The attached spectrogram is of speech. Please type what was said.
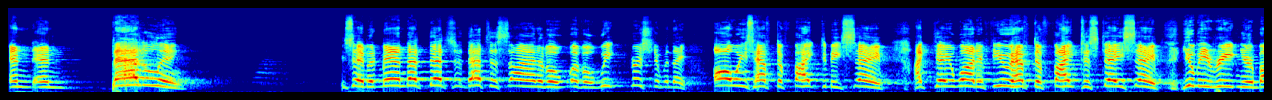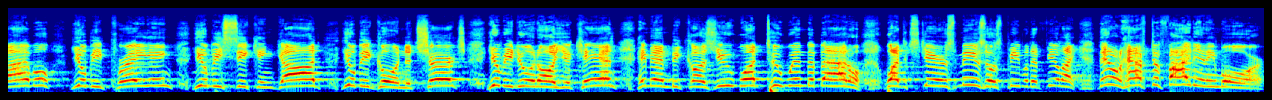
and, and battling you say, but man, that, that's, that's a sign of a, of a weak Christian when they always have to fight to be saved. I tell you what, if you have to fight to stay saved, you'll be reading your Bible, you'll be praying, you'll be seeking God, you'll be going to church, you'll be doing all you can, amen, because you want to win the battle. What scares me is those people that feel like they don't have to fight anymore.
